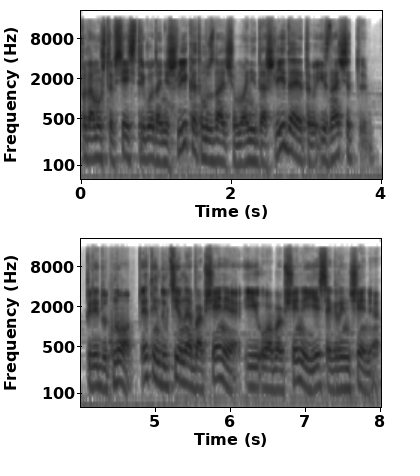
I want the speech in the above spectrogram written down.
Потому что все эти три года они шли к этому значимому, они дошли до этого, и, значит, перейдут. Но это индуктивное обобщение, и у обобщения есть ограничения.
